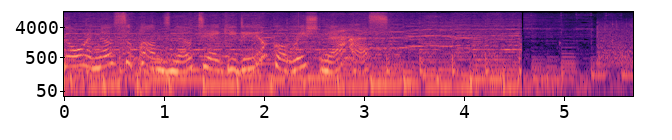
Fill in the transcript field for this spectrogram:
Gore no suppons no take.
